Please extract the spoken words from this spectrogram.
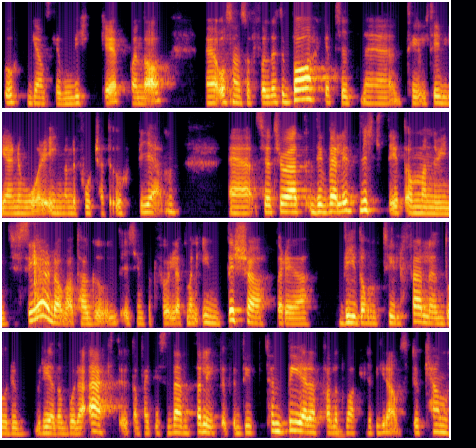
upp ganska mycket på en dag. Eh, och sen så föll det tillbaka till, till tidigare nivåer innan det fortsatte upp igen. Så jag tror att det är väldigt viktigt om man nu är intresserad av att ha guld i sin portfölj att man inte köper det vid de tillfällen då du redan borde ha ägt det utan faktiskt vänta lite för det tenderar att falla tillbaka lite grann så du kan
